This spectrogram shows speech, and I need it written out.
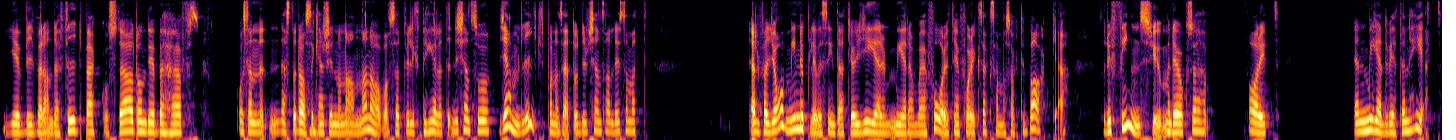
ger vi varandra feedback och stöd om det behövs. Och sen nästa dag så mm. kanske någon annan av oss. Så att vi liksom hela tiden, det känns så jämlikt på något sätt och det känns aldrig som att i alla fall jag, min upplevelse är inte att jag ger mer än vad jag får utan jag får exakt samma sak tillbaka. Så det finns ju, men det har också varit en medvetenhet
